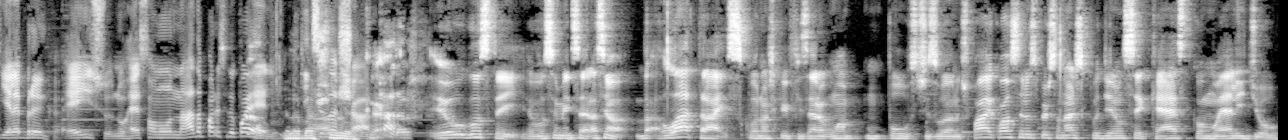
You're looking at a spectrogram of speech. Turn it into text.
E ela é branca, é isso. No resto, ela não é nada parecida com a Ellie. Ela é o que, que vocês acharam? Cara, Eu gostei, eu vou ser bem sério. Assim, ó, lá atrás, quando acho que fizeram algum um post zoando, tipo, ah, quais seriam os personagens que poderiam ser cast como Ellie e Joe?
